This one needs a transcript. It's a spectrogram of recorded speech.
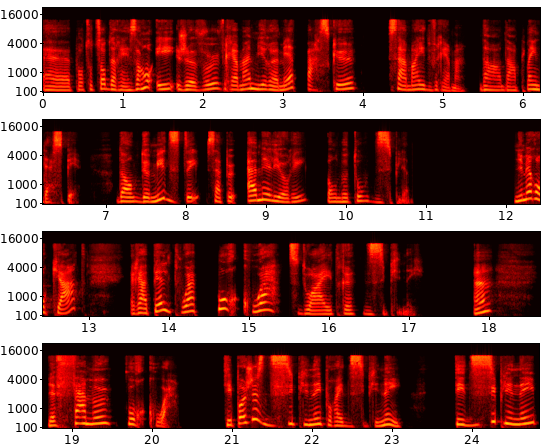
euh, pour toutes sortes de raisons et je veux vraiment m'y remettre parce que ça m'aide vraiment dans, plein d'aspects. Donc, de méditer, ça peut améliorer ton autodiscipline. Numéro 4, rappelle-toi pourquoi tu dois être discipliné. Hein? Le fameux pourquoi. Tu n'es pas juste discipliné pour être discipliné. Tu es discipliné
